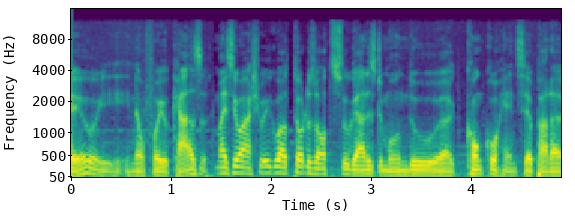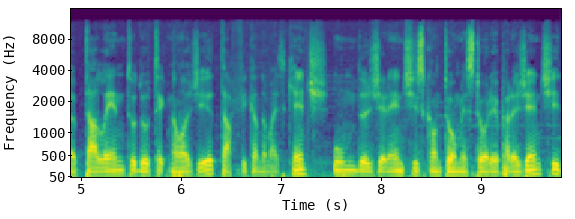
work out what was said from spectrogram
cheio e não foi o caso. Mas eu acho igual a todos os outros lugares do mundo, a concorrência para talento do tecnologia está ficando mais quente. Um dos gerentes contou uma história para a gente.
